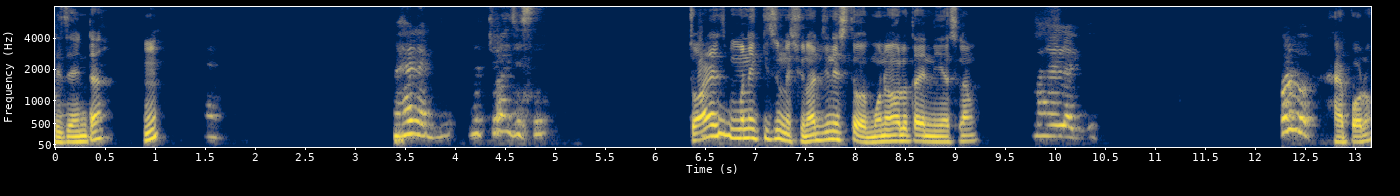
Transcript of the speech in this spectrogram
ডিজাইনটা? লাগবে। চয়েস আছে। চয়েস মানে কিছু না শোনার জিনিস তো মনে হলো তাই নিয়ে আসলাম। ভালো লাগছে বলব হ্যাঁ পড়ো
